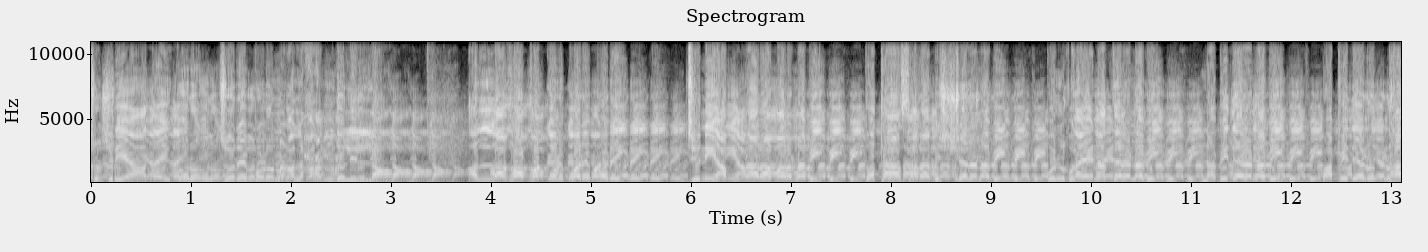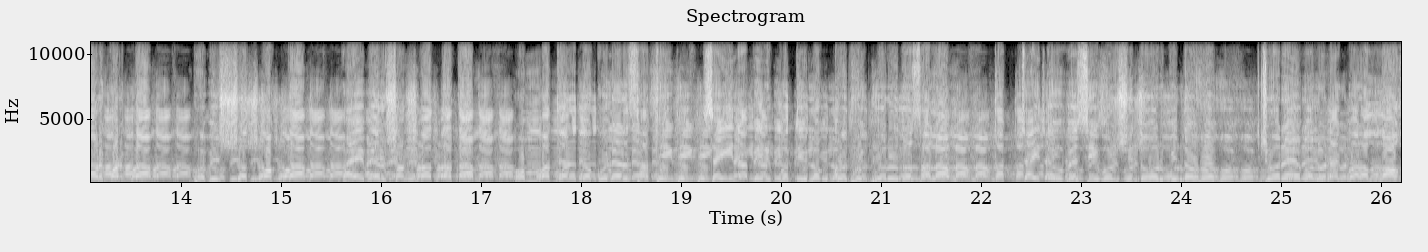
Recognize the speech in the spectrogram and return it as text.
শুক্রিয়া আদায় করুন, জোরে পড়ুন, আলহামদুলিল্লাহ। আল্লাহ পাকের পরে পরে যিনি আপনার আমার নবী, তথা সারা বিশ্বের নবী কুল কায়নাতের নবী, নবীদের নবী, পাপীদের উদ্ধার কর্তা ভবিষ্যৎ বক্তা, গায়েবের সংবাদদাতা, উম্মতের দকুলের সাথী, সেই নবীর প্রতি লক্ষ দরুদ ও সালাম, তার চাইতেও বেশি বর্ষিত, অর্পিত হোক। জোরে বলুন একবার আল্লাহ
